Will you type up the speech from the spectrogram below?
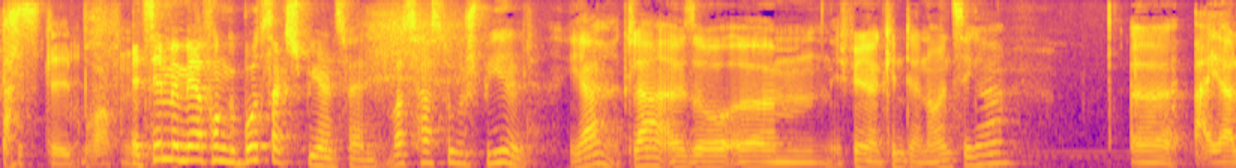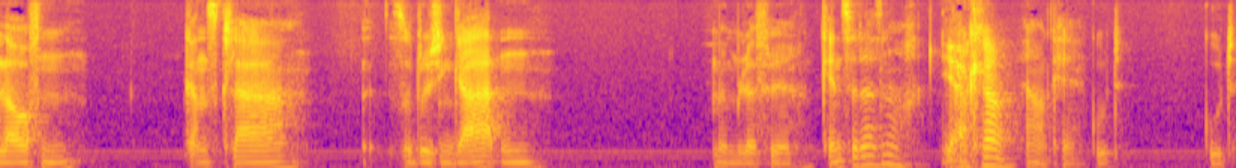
Bastelbrocken. Erzähl mir mehr von Geburtstagsspielen, Sven. Was hast du gespielt? Ja, klar, also ähm, ich bin ja Kind der 90er. Äh, Eier laufen, ganz klar, so durch den Garten mit dem Löffel. Kennst du das noch? Ja, klar. Ja, okay, gut. Gut.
